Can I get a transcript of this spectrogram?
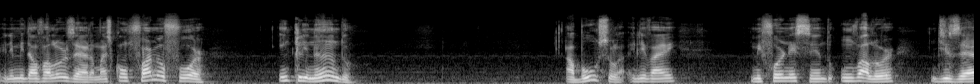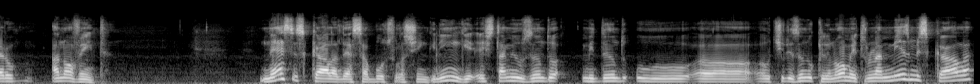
ele me dá o valor zero, mas conforme eu for inclinando a bússola ele vai me fornecendo um valor de 0 a 90. Nessa escala dessa bússola Xingling, ele está me usando, me dando o, uh, utilizando o clinômetro na mesma escala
